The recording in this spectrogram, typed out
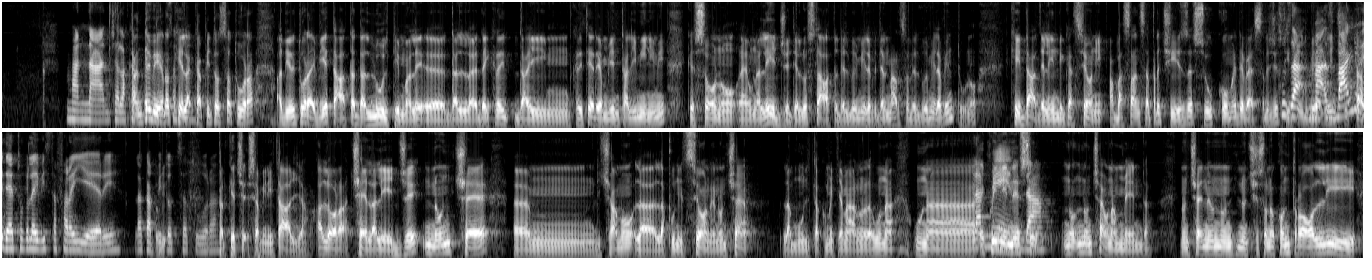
Mannaggia, la Tant'è vero che la capitozzatura addirittura è vietata dall'ultima, eh, dal, dai, dai, mm, criteri ambientali minimi, che sono è una legge dello Stato del, 2000, del marzo del 2021, che dà delle indicazioni abbastanza precise su come deve essere gestito Scusa, il verde ma sbaglio hai detto che l'hai vista fare ieri, la capitozzatura? Perché siamo in Italia. Allora, c'è la legge, non c'è um, diciamo, la, la punizione, non c'è la multa, come chiamarla, una, una... e quindi nessun, no, non c'è un'ammenda, non, non, non, ci sono controlli,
